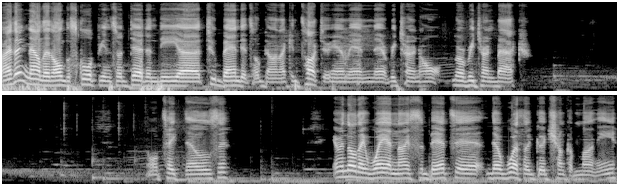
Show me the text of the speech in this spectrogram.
I think now that all the scorpions are dead and the uh, two bandits are gone, I can talk to him and uh, return home, or return back. I'll take those. Even though they weigh a nice bit, uh, they're worth a good chunk of money.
